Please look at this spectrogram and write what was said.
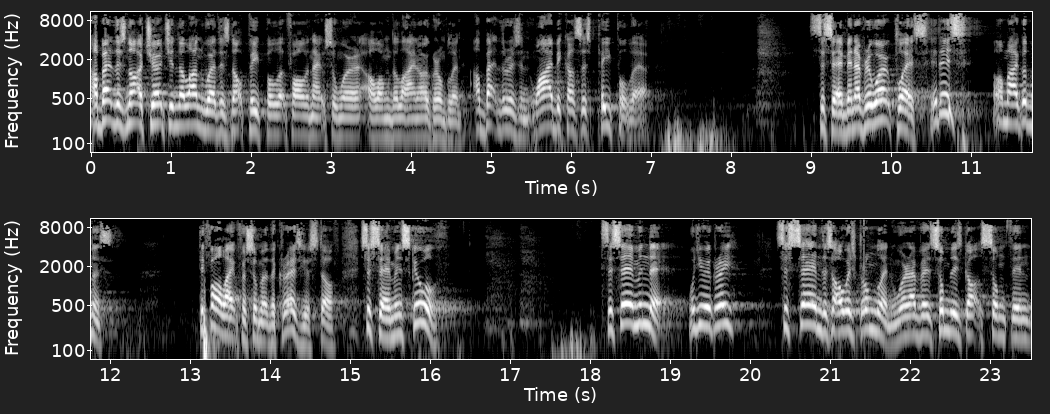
I bet there's not a church in the land where there's not people that falling out somewhere along the line or grumbling. I'll bet there isn't. Why? Because there's people there. It's the same in every workplace. It is. Oh my goodness. They fall out for some of the craziest stuff. It's the same in school. It's the same, isn't it? Would you agree? It's the same. There's always grumbling wherever somebody's got something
